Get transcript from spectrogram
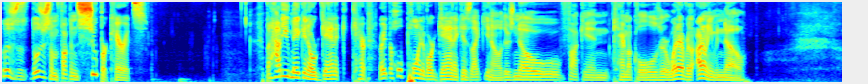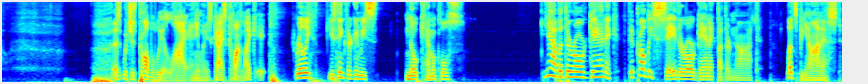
Those, those are some fucking super carrots. But how do you make an organic carrot? Right? The whole point of organic is like, you know, there's no fucking chemicals or whatever. I don't even know. Which is probably a lie, anyways. Guys, come on. Like, it, really? You think going to be no chemicals? Yeah, but they're organic. They probably say they're organic, but they're not. Let's be honest.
